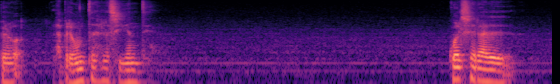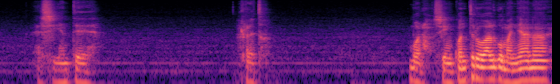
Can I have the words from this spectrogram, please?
Pero la pregunta es la siguiente. ¿Cuál será el, el siguiente reto? Bueno, si encuentro algo mañana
